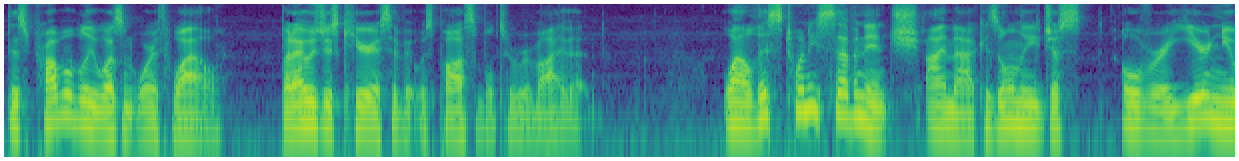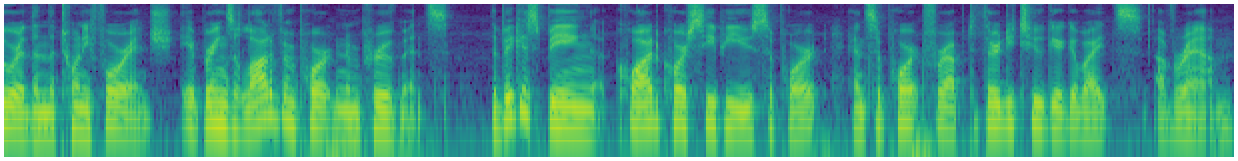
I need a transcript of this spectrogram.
this probably wasn't worthwhile, but I was just curious if it was possible to revive it. While this 27 inch iMac is only just over a year newer than the 24 inch, it brings a lot of important improvements. The biggest being quad core CPU support and support for up to 32 gigabytes of RAM.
